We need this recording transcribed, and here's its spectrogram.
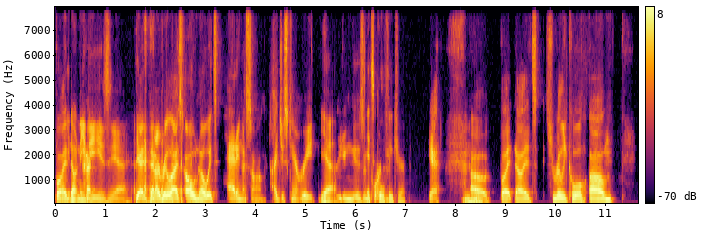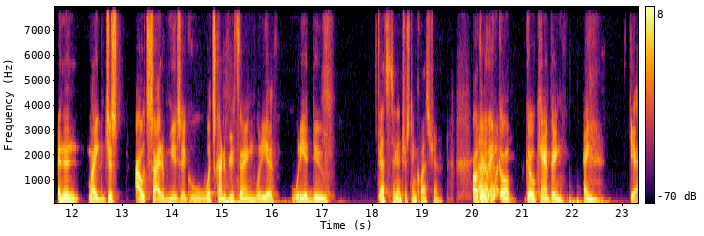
But you don't need I- these. Yeah. yeah, then I realized, oh no, it's adding a song. I just can't read. Yeah. Reading is important. It's a cool feature. Yeah. Mhm. Uh, but uh, it's it's really cool. Um, and then like just outside of music, what's kind of your thing? What do you what do you do? to- That's an interesting question. other uh, than what- go go camping and yeah.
